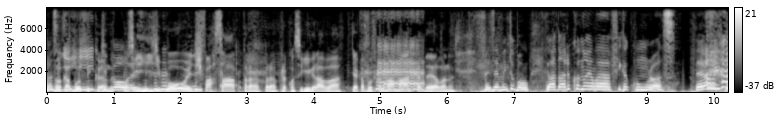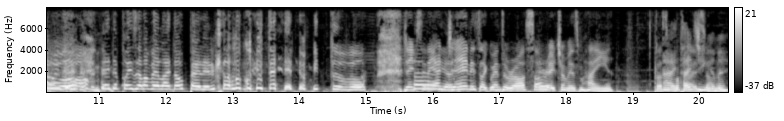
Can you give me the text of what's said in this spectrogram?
Da Então Consegui acabou rir de ficando. Consegui rir de boa e disfarçar pra, pra, pra conseguir gravar. E acabou ficando uma marca dela, né? Mas é muito bom. Eu adoro quando ela fica com o Ross. É muito bom. e aí depois ela vai lá e dá o pé nele, que ela não aguenta ele. É muito bom. Gente, se nem Ai, a. Janice aguenta o Ross, só a É. Rachel mesmo, rainha. Pra se Ai, tadinha, né?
